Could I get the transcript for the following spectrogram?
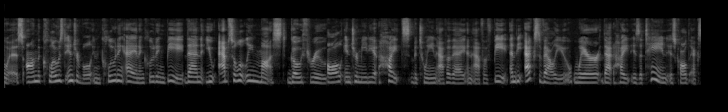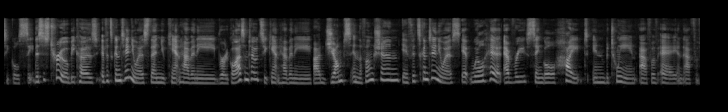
continuous on the closed interval, including A and including B, then you absolutely must go through all intermediate heights between f of A and f of B. And the x value where that height is attained is called x equals c. This is true because if it's continuous, then you can't have any vertical asymptotes, you can't have any uh, jumps in the function. If it's continuous, it will hit every single height in between f of A and f of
